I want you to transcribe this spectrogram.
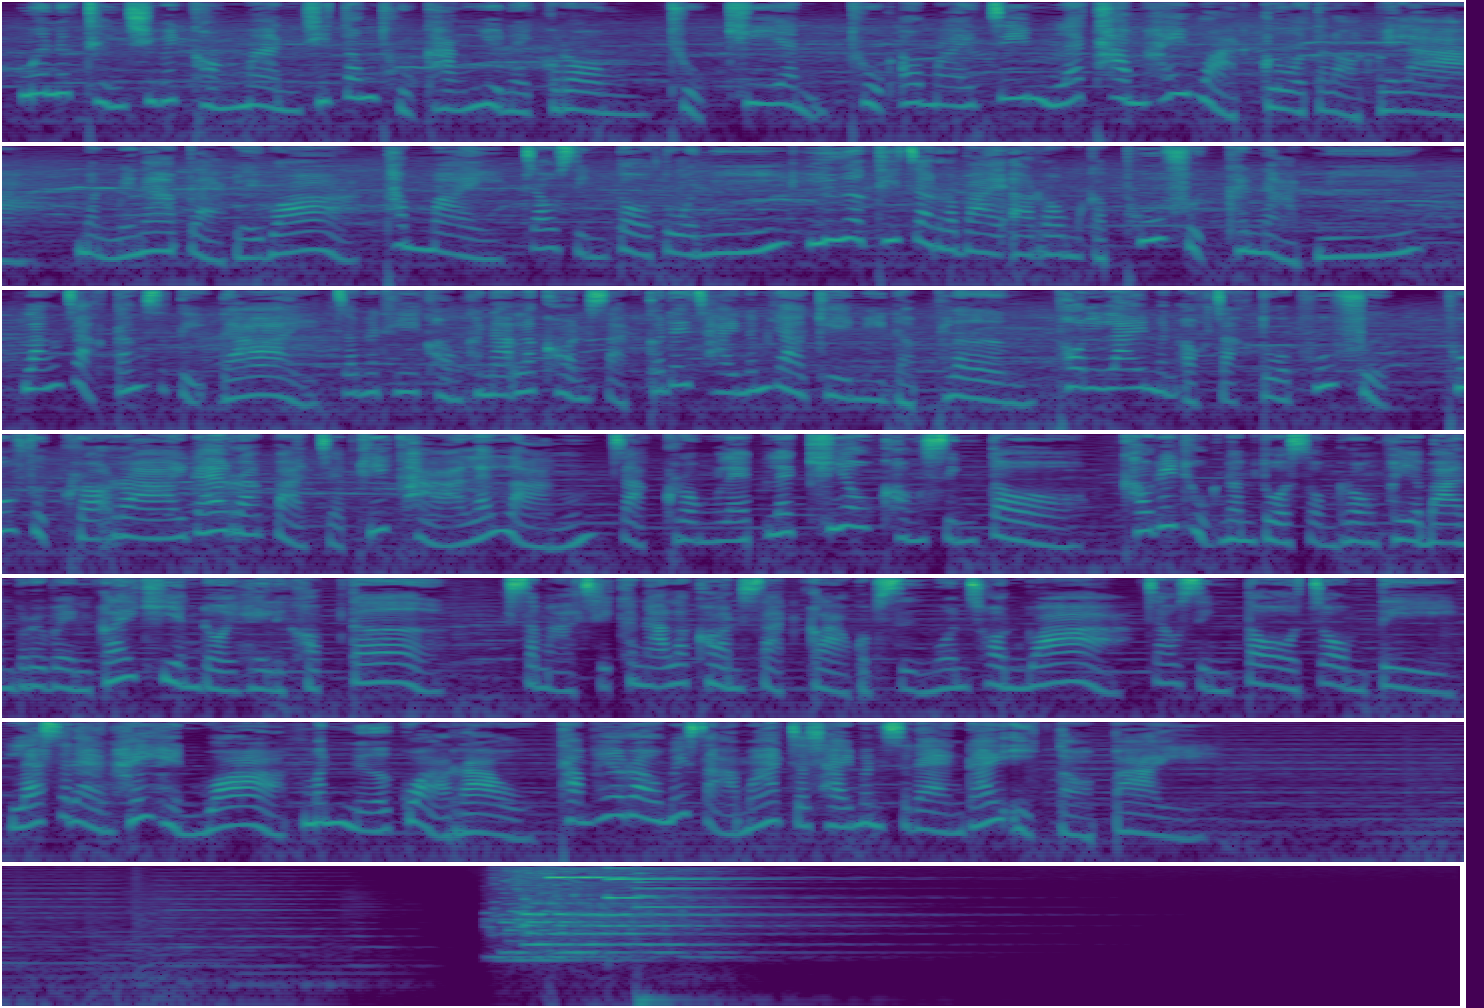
เมื่อนึกถึงชีวิตของมันที่ต้องถูกขังอยู่ในกรงถูกเคี่ยน ถูกเอาไม้จิ้ม และทำให้หวาดกลัวตลอดเวลา มันไม่น่าแปลกเลยว่าทำไมเจ้าสิงโตตัวนี้เลือกที่จะระบายอารมณ์กับผู้ฝึกขนาดนี้ หลังจากตั้งสติได้ เจ้าหน้าที่ของคณะละครสัตว์ก็ได้ใช้น้ำยาเคมีดับเพลิงพ่นไล่มันออกจากตัวผู้ฝึก ผู้ฝึกเคราะห์ร้ายได้รับบาดเจ็บที่ขาและหลัง จากกรงเล็บและเขี้ยวของสิงโต เขาได้ถูกนำตัวส่งโรงพยาบาลบริเวณใกล้เคียงโดยเฮลิคอปเตอร์ สมาชิกคณะละครสัตว์กล่าวกับสื่อมวลชนว่า เจ้าสิงโตโจมตี และแสดงให้เห็นว่ามันเหนือกว่าเราทำให้เราไม่สามารถจะใช้มันแสดงได้อีกต่อไป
